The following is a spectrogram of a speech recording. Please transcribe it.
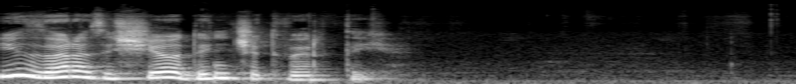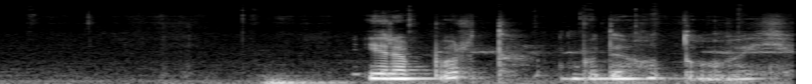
І зараз іще один четвертий. І рапорт буде готовий.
